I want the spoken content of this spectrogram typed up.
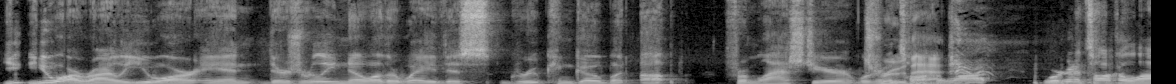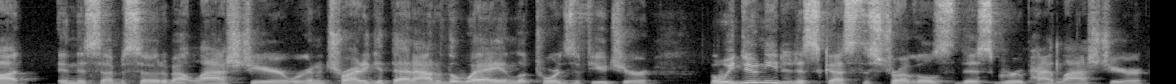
you, you are Riley, you are, and there's really no other way this group can go but up from last year. We're going to talk that. a lot. We're going to talk a lot in this episode about last year. We're going to try to get that out of the way and look towards the future. But we do need to discuss the struggles this group had last year.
